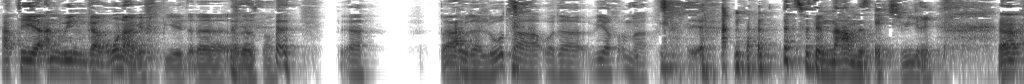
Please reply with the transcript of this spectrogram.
habt ihr Anduin und Garona gespielt oder, oder so. ja. Bah. Oder Lothar oder wie auch immer. Das mit dem Namen ist echt schwierig. Ja,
